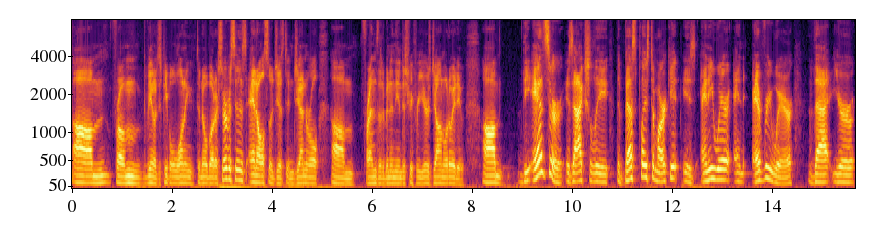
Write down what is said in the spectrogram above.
um, from you know just people wanting to know about our services and also just in general um, friends that have been in the industry for years. John, what do I do? Um, the answer is actually the best place to market is anywhere and everywhere that you're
